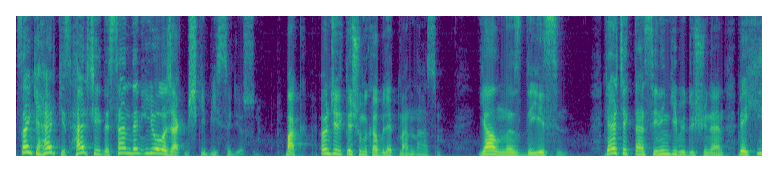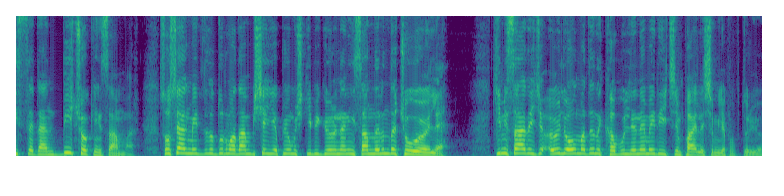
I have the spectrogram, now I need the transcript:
Sanki herkes her şeyde senden iyi olacakmış gibi hissediyorsun. Bak, öncelikle şunu kabul etmen lazım. Yalnız değilsin. Gerçekten senin gibi düşünen ve hisseden birçok insan var. Sosyal medyada durmadan bir şey yapıyormuş gibi görünen insanların da çoğu öyle. Kimi sadece öyle olmadığını kabullenemediği için paylaşım yapıp duruyor.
